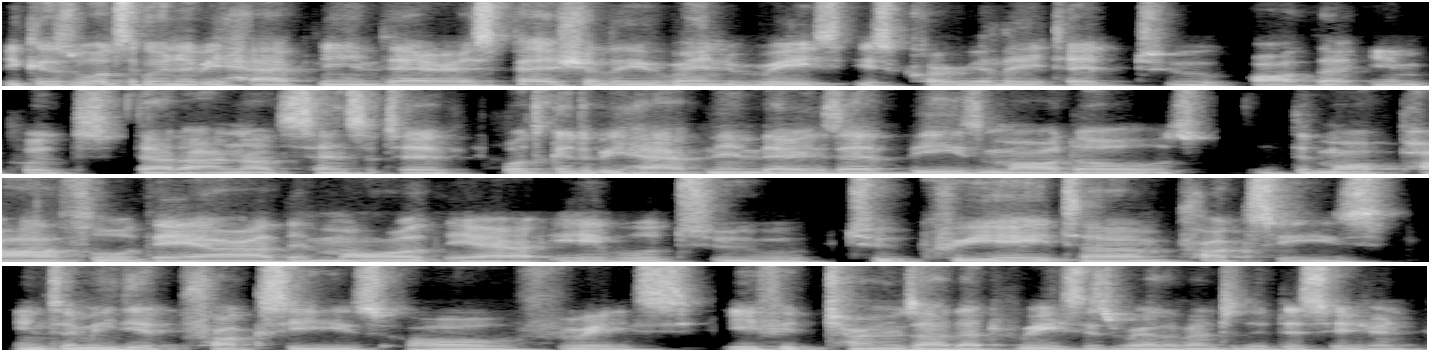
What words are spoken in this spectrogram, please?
because what's going to be happening there, especially when race is correlated to other inputs that are not sensitive, what's going to be happening there is that these models, the more powerful they are, the more they are able to, to create um, proxies, intermediate proxies of race. If it turns out that race is relevant to the decision,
